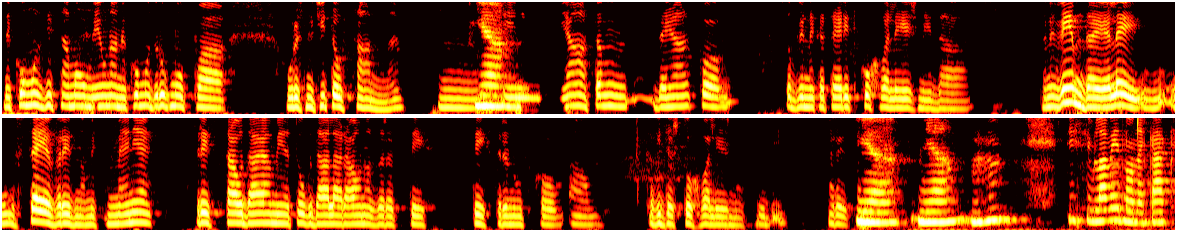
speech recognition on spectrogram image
nekomu zdi samo umevna, nekomu drugemu pa uresničitev sanj. Mm, ja. ja, tam dejansko so bili nekateri tako hvaležni, da, da ne vem, da je le, vse je vredno. Mislim, meni je res ta vdaja mi je to dala ravno zaradi teh, teh trenutkov, um, ko vidiš to hvaležnost ljudi. Ja, ja. Uh mhm. -huh. Ti si bila vedno nekako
